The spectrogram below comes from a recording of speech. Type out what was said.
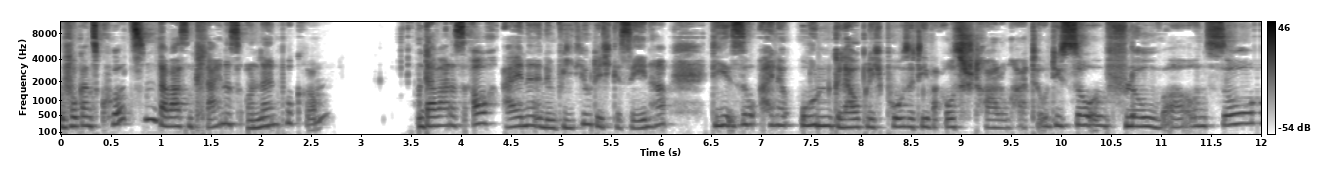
Und vor ganz kurzem, da war es ein kleines Online-Programm, und da war das auch eine in dem Video, die ich gesehen habe, die so eine unglaublich positive Ausstrahlung hatte und die so im Flow war und so,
